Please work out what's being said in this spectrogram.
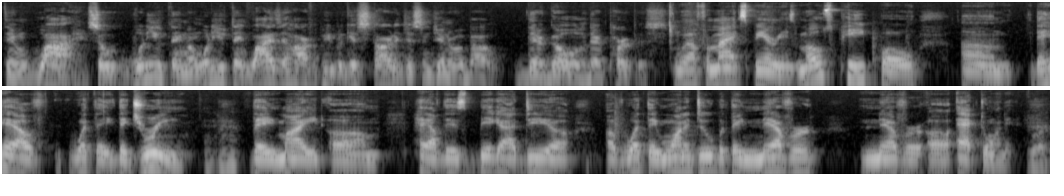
then why? So what do you think, man? What do you think? Why is it hard for people to get started just in general about their goal or their purpose? Well, from my experience, most people um, they have what they they dream. Mm-hmm. They might um, have this big idea of what they want to do, but they never never uh, act on it. Right.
